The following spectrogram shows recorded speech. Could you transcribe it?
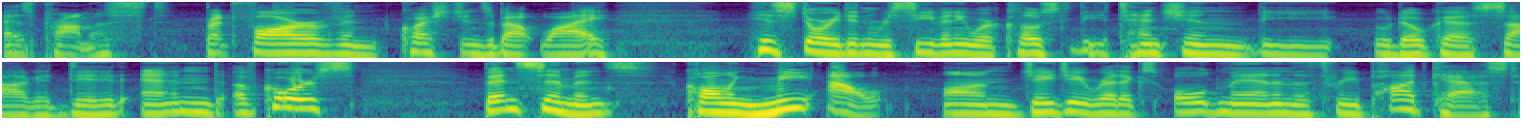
as promised. Brett Favre and questions about why his story didn't receive anywhere close to the attention the Udoka saga did. And, of course, Ben Simmons calling me out on JJ Redick's Old Man and the Three podcast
